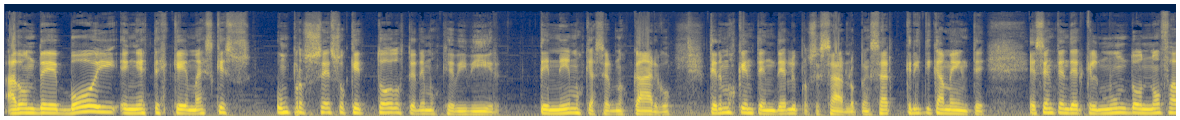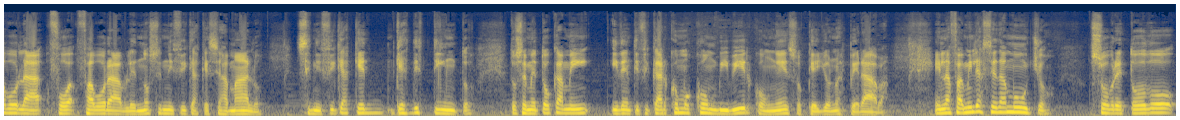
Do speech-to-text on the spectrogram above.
a donde voy en este esquema es que es un proceso que todos tenemos que vivir tenemos que hacernos cargo, tenemos que entenderlo y procesarlo. Pensar críticamente es entender que el mundo no favorable no significa que sea malo, significa que, que, es distinto. Entonces me toca a mí identificar cómo convivir con eso que yo no esperaba. En la familia se da mucho, sobre todo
